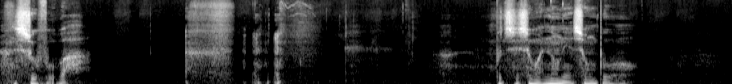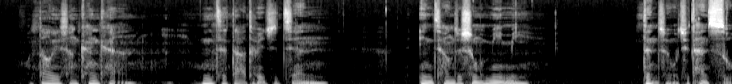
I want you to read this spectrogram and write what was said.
很舒服吧？不只是玩弄你的胸部，我倒也想看看你在大腿之间隐藏着什么秘密。等着我去探索。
